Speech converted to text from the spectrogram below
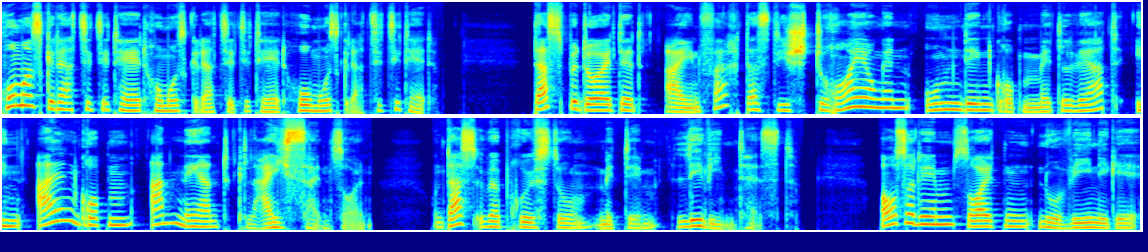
Homoskedastizität, Homoskedastizität, Homoskedastizität. Das bedeutet einfach, dass die Streuungen um den Gruppenmittelwert in allen Gruppen annähernd gleich sein sollen. Und das überprüfst du mit dem Levin-Test. Außerdem sollten nur wenige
